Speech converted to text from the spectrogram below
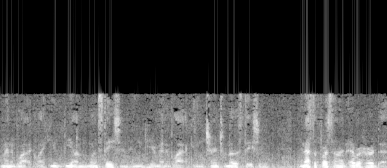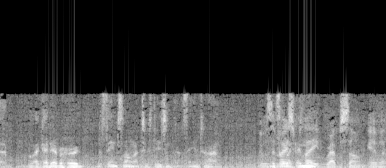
Men in Black. Like you'd be on one station and you'd hear Men in Black, and you'd turn to another station, and that's the first time I'd ever heard that. Like I'd ever heard the same song on two stations at the same time, It was And the so, most like, I mean- played rap song ever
